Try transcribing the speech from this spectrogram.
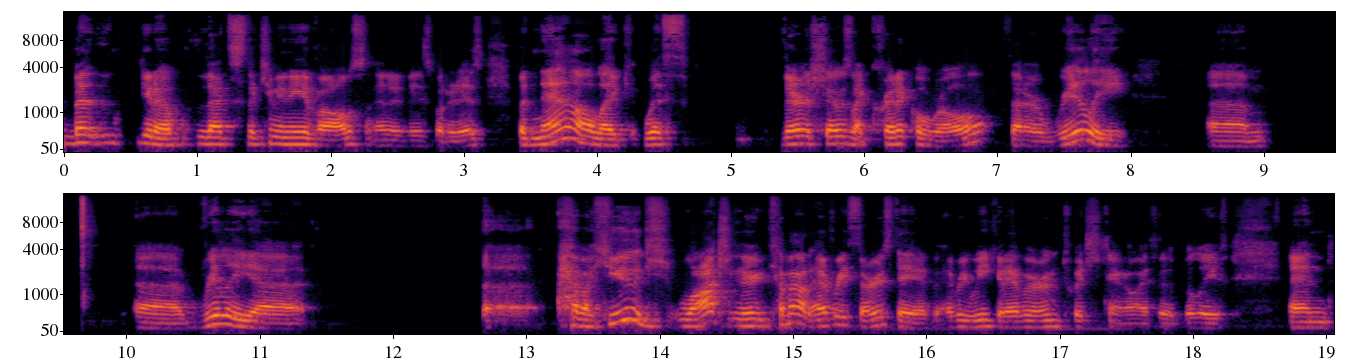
but you know that's the community evolves, and it is what it is. But now, like with there are shows like Critical Role that are really, um, uh, really. Uh, have a huge watch. They come out every Thursday of every week at every own Twitch channel, I believe. And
